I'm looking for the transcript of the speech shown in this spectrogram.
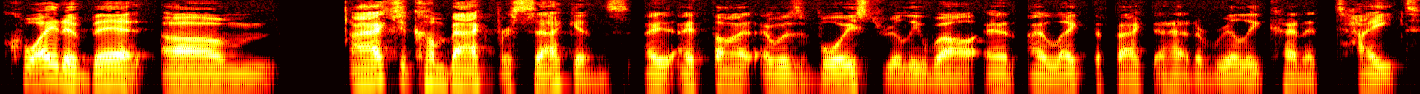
quite a bit. Um, I actually come back for seconds. I, I thought it was voiced really well, and I like the fact that it had a really kind of tight,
